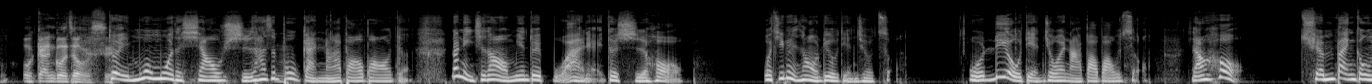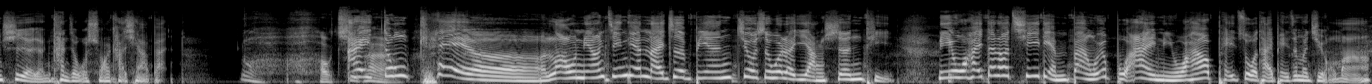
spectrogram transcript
我干过这种事，对，默默的消失，他是不敢拿包包的。那你知道我面对不爱的时候，我基本上我六点就走，我六点就会拿包包走。然后，全办公室的人看着我刷卡下班。哇，好气啊！I don't care，老娘今天来这边就是为了养身体。你我还待到七点半，我又不爱你，我还要陪坐台陪这么久吗？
